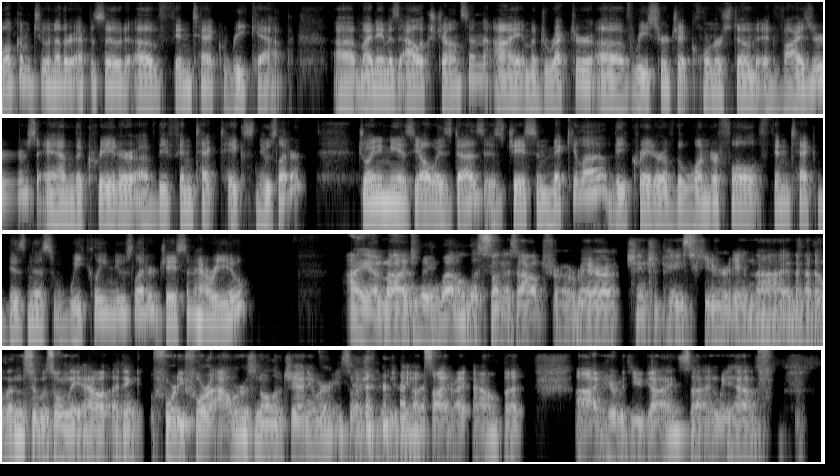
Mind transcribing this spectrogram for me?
welcome to another episode of FinTech Recap. Uh, my name is Alex Johnson. I am a director of research at Cornerstone Advisors and the creator of the FinTech Takes newsletter. Joining me, as he always does, is Jason Mikula, the creator of the wonderful FinTech Business Weekly newsletter. Jason, how are you? I am uh, doing well. The sun is out for a rare change of pace here in uh, in the Netherlands. It was only out, I think, 44 hours in all of January, so I should really be outside right now. But uh, I'm here with you guys, uh, and we have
